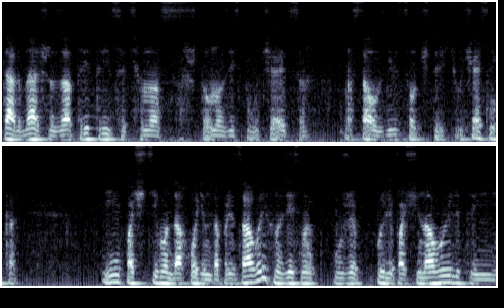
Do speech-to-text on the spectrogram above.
Так, дальше за 3.30 у нас, что у нас здесь получается? Осталось 904 участника. И почти мы доходим до призовых, но здесь мы уже были почти на вылет, и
